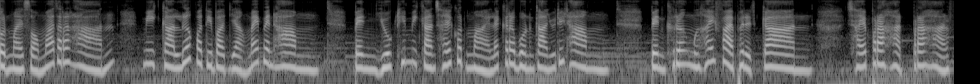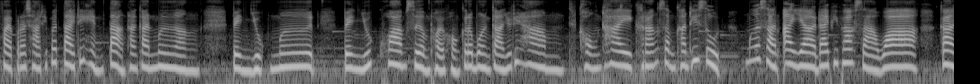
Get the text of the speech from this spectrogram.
กฎหมายสองมาตรฐาน มีการเลือกปฏิบัติอย่างไม่เป็นธรรม เป็นยุคที่มีการใช้กฎหมายและกระบวนการยุติธรรม เป็นเครื่องมือให้ฝ่ายเผด็จการ ใช้ประหัตประหารฝ่ายประชาธิปไตยที่เห็นต่างทางการเมือง เป็นยุคมืด เป็นยุคความเสื่อมถอยของกระบวนการยุติธรรม ของไทยครั้งสำคัญที่สุดเมื่อศาลอาญาได้พิพากษาว่า การ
